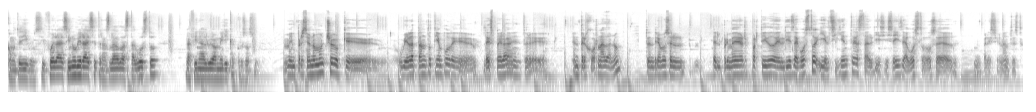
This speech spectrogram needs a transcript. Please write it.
Como te digo, si fuera, si no hubiera ese traslado hasta agosto, la final veo América Cruz Azul. Me impresionó mucho que hubiera tanto tiempo de, de espera entre, entre jornada, ¿no? Tendríamos el, el, primer partido el 10 de agosto y el siguiente hasta el 16 de agosto. O sea, impresionante esto.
